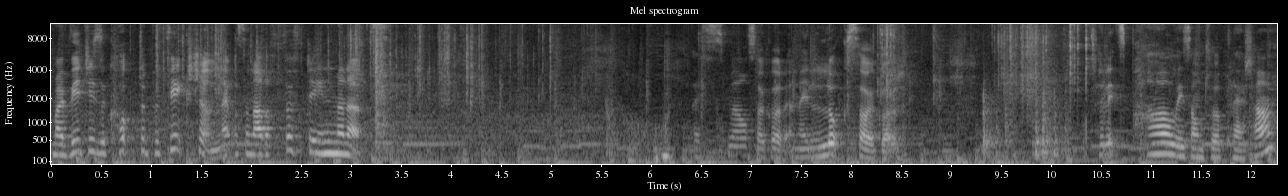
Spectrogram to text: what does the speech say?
my veggies are cooked to perfection. That was another 15 minutes. They smell so good and they look so good. So let's pile these onto a platter.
